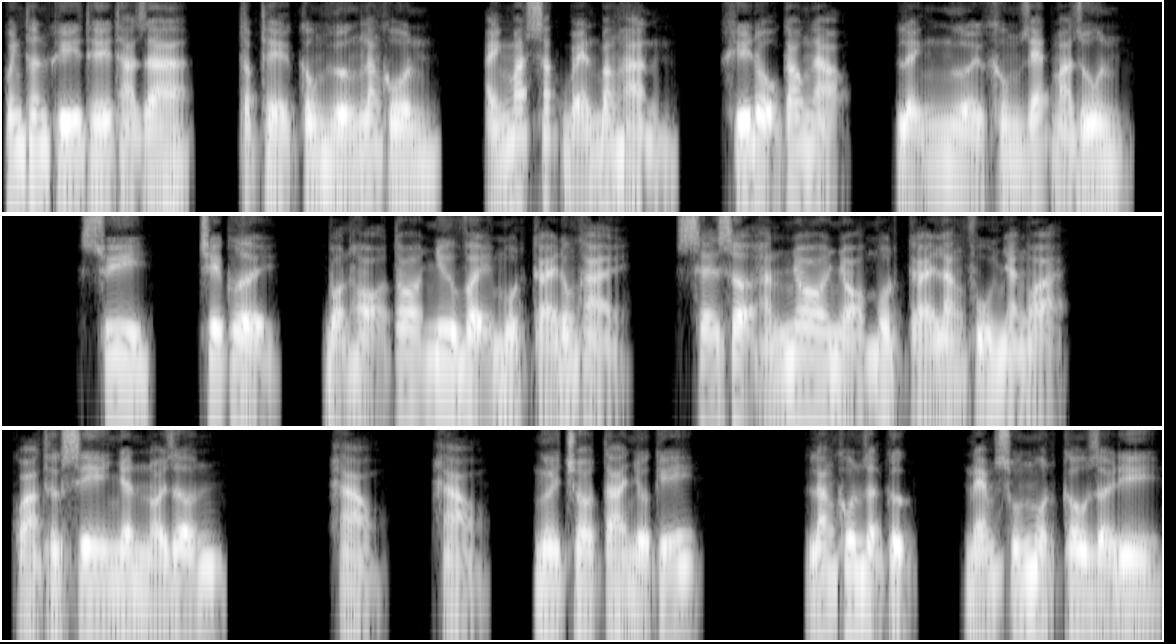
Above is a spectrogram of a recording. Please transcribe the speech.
quanh thân khí thế thả ra, tập thể công hướng lăng khôn, ánh mắt sắc bén băng hàn, khí độ cao ngạo, lệnh người không rét mà run. Suy, chê cười, bọn họ to như vậy một cái đông khải, sẽ sợ hắn nho nhỏ một cái lăng phủ nhà ngoại. Quả thực si nhân nói giỡn. Hảo, hảo, ngươi cho ta nhớ kỹ. Lăng khôn giận cực, ném xuống một câu rời đi,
